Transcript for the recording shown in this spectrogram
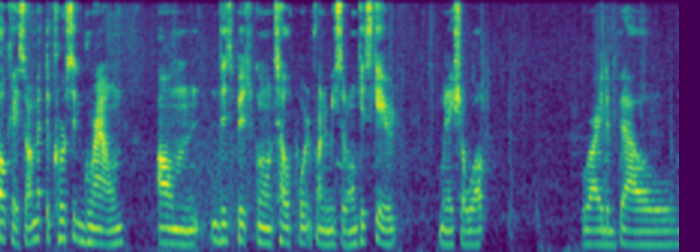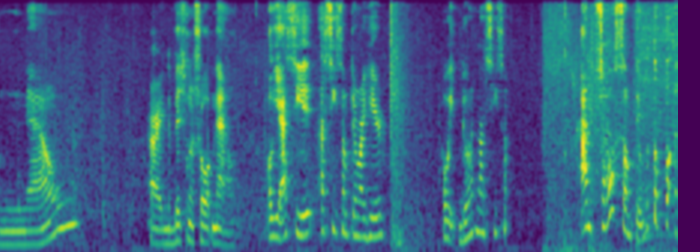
Okay, so I'm at the cursed ground. Um, this bitch gonna teleport in front of me, so don't get scared when they show up. Right about now? Alright, the bitch gonna show up now. Oh yeah, I see it. I see something right here. Oh wait, do I not see something? I saw something. What the fuck?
